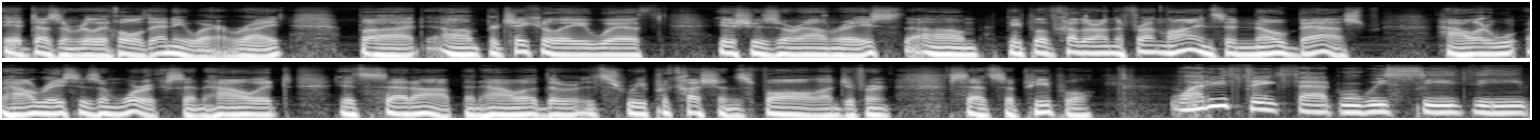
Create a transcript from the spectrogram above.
it doesn't really hold anywhere, right? But um, particularly with issues around race, um, people of color on the front lines and know best how it, how racism works and how it it's set up and how the, its repercussions fall on different sets of people. Why do you think that when we see the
